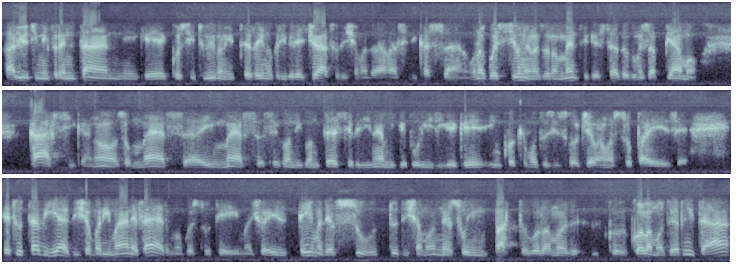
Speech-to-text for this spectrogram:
agli ultimi 30 anni che costituivano il terreno privilegiato diciamo, della base di Cassano. Una questione naturalmente che è stata, come sappiamo, carsica, no? sommersa e immersa secondo i contesti e le dinamiche politiche che in qualche modo si svolgevano nel nostro paese. E tuttavia diciamo, rimane fermo questo tema, cioè il tema del Sud diciamo, nel suo impatto con la, con la modernità.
